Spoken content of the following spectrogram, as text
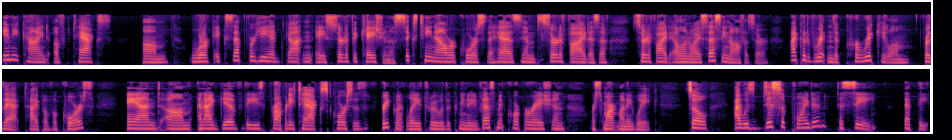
any kind of tax um, work except for he had gotten a certification, a 16 hour course that has him certified as a certified Illinois assessing officer. I could have written the curriculum for that type of a course. And um, and I give these property tax courses frequently through the Community Investment Corporation or Smart Money Week. So I was disappointed to see that the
